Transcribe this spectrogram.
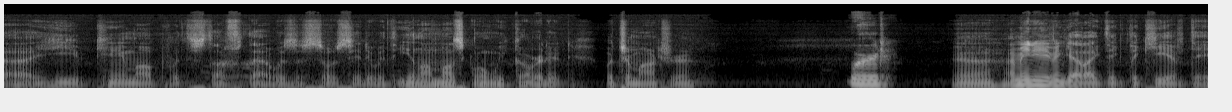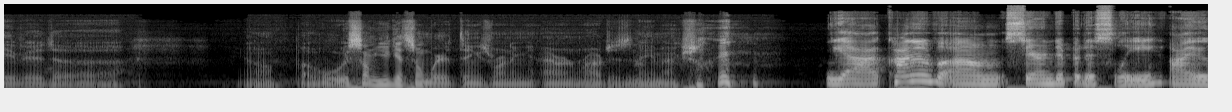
uh, he came up with stuff that was associated with Elon Musk when we covered it with Gematria. Word. Yeah, I mean you even get like the, the key of David. Uh, you know, but some you get some weird things running Aaron Rodgers' name actually. yeah kind of um serendipitously i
